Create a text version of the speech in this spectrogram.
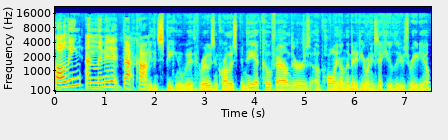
Haulingunlimited.com. We've been speaking with Rose and Carlos Bonilla, co-founders of Hauling Unlimited here on Executive Leaders Radio.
